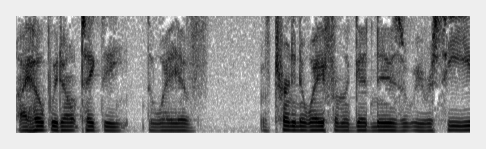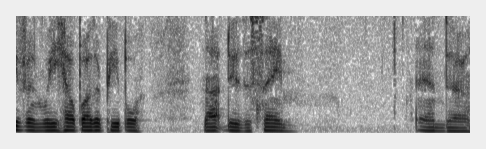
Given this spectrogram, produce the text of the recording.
I hope we don't take the, the way of, of turning away from the good news that we receive and we help other people not do the same. And uh,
